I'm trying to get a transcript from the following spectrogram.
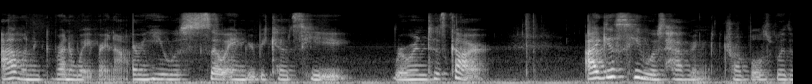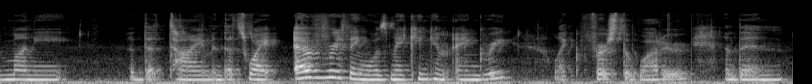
I want to run away right now. I mean, he was so angry because he ruined his car. I guess he was having troubles with money at that time, and that's why everything was making him angry. Like, first the water, and then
